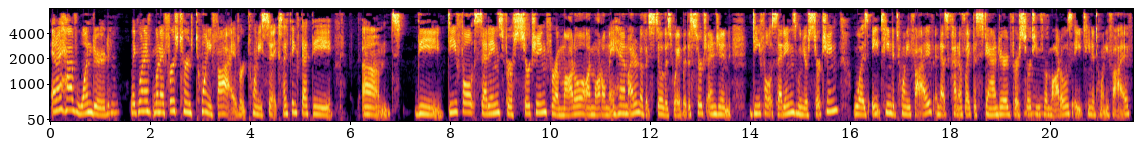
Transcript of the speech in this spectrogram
And I have wondered, mm-hmm. like when I when I first turned 25 or 26, I think that the um, the default settings for searching for a model on Model Mayhem, I don't know if it's still this way, but the search engine default settings when you're searching was 18 to 25, and that's kind of like the standard for searching mm-hmm. for models, 18 to 25.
